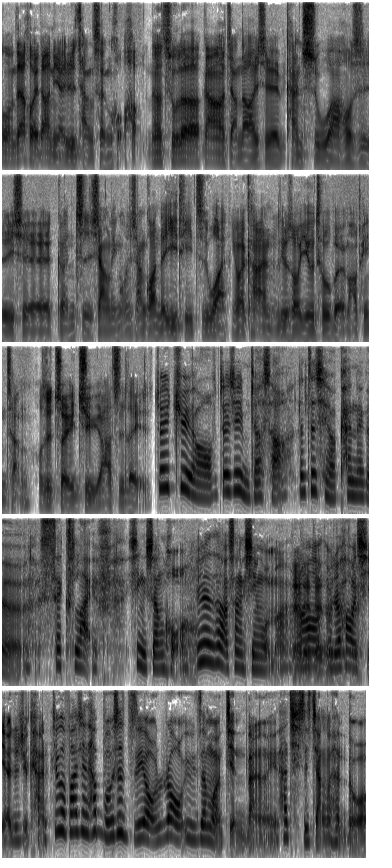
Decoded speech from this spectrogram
我们再回到你的日常生活，好。那除了刚刚讲到一些看书啊，或是一些跟志向、灵魂相关的议题之外，你会看，例如说 YouTuber 吗？平常或是追剧啊之类的？追剧哦，最近比较少。那之前有看那个 Sex Life 性生活，因为他有上新闻嘛，然后我就好奇啊，就去看，结果发现他不是只有肉欲这么简单而已，他其实讲了很多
